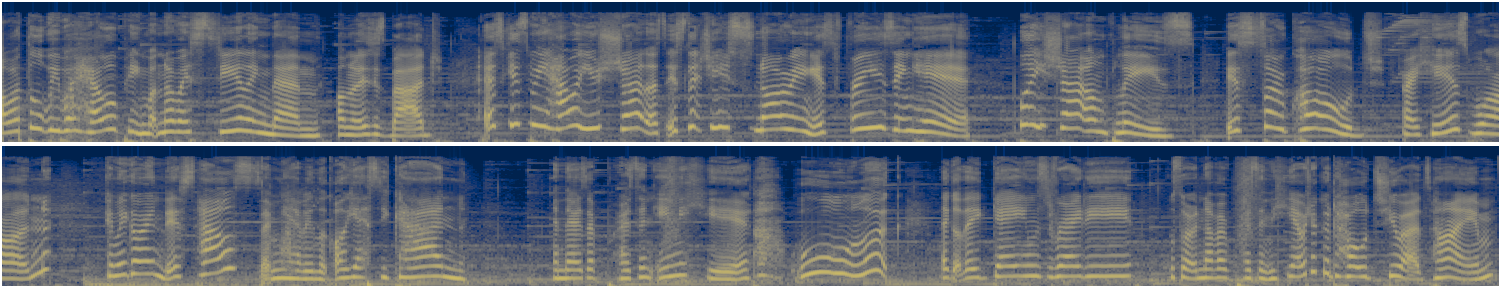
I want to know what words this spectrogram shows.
Oh, I thought we were helping, but no, we're stealing them. Oh, no, this is bad. Excuse me, how are you shirtless? It's literally snowing. It's freezing here. Put your shirt on, please. It's so cold. Right, here's one. Can we go in this house? Let me have a look. Oh, yes, you can. And there's a present in here. Ooh, look. They got their games ready. Also, another present here, which I could hold two at a time.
